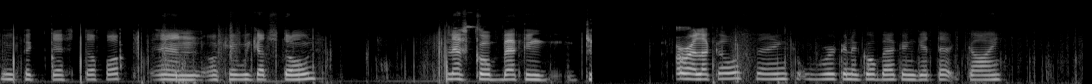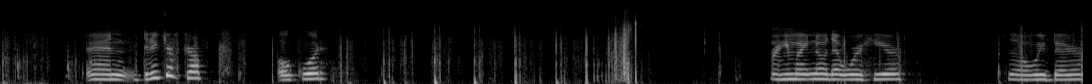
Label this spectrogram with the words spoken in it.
Let me pick this stuff up. And, okay, we got stone. Let's go back and... Alright, like I was saying, we're gonna go back and get that guy. And, did he just drop oak wood? Or he might know that we're here. So we better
